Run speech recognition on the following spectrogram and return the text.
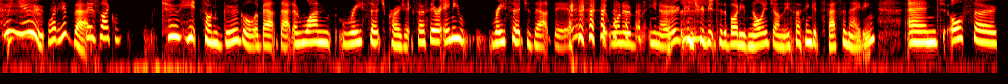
who knew. What is that? There's like two hits on Google about that and one research project. So if there are any researchers out there that want to, you know, contribute to the body of knowledge on this, I think it's fascinating. And also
